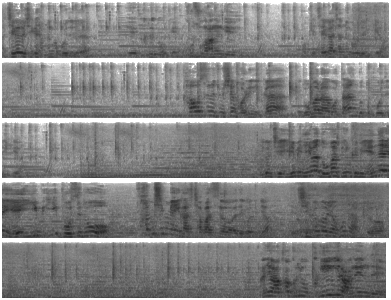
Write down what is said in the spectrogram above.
아, 제가 제가 잡는 거 보여드려요. 예 그래도 고수가 하는 게 오케이, 제가 잡는 거 보여드릴게요. 카오스는 좀 시간 걸리니까 노말을 하고 다른 것도 보여드릴게요. 이건 제 일반, 일반 노말 핑크미 옛날에 얘, 이, 이 보스도 30명이 가서 잡았어야 되거든요. 지금은 그냥 혼자 잡죠. 아니 아까 그리고 그 얘기를 안 했는데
